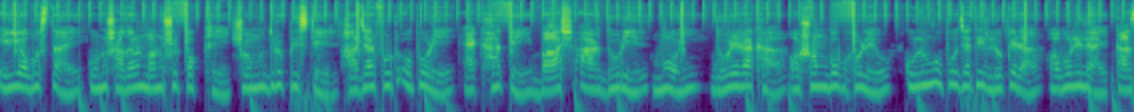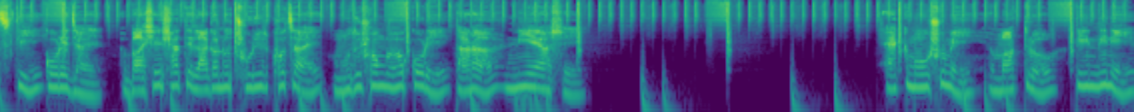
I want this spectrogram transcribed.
এই অবস্থায় কোনো সাধারণ মানুষের পক্ষে সমুদ্র পৃষ্ঠের হাজার ফুট ওপরে এক হাতে বাঁশ আর দড়ির মই ধরে রাখা অসম্ভব হলেও কুলুং উপজাতির লোকেরা অবলীলায় কাজটি করে যায়। বাঁশের সাথে লাগানো ছুরির খোঁচায় মধু সংগ্রহ করে তারা নিয়ে আসে। এক মৌসুমে মাত্র তিন দিনে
